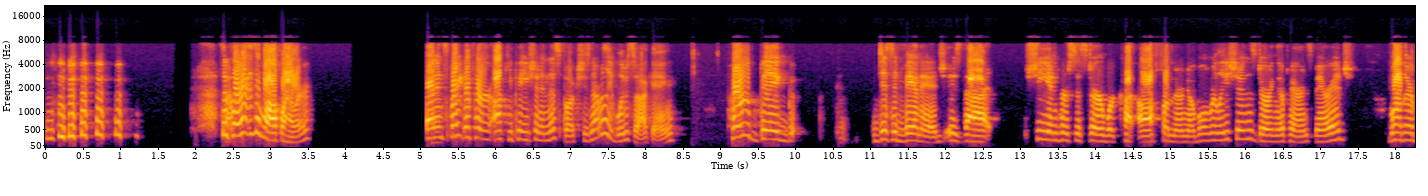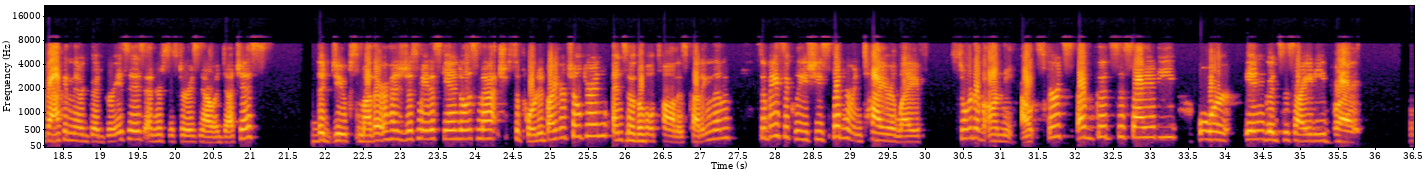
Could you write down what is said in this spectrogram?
Clara is a wallflower. And in spite of her occupation in this book, she's not really a blue stocking. Her big disadvantage is that she and her sister were cut off from their noble relations during their parents' marriage. While they're back in their good graces and her sister is now a duchess, the Duke's mother has just made a scandalous match supported by her children, and so the mm-hmm. whole town is cutting them. So basically, she spent her entire life sort of on the outskirts of good society or in good society, but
